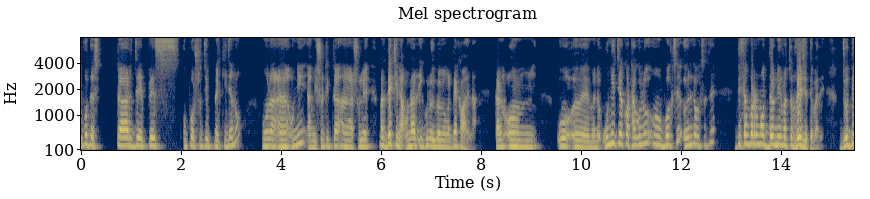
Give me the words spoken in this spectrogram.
উপদেষ্টার যে প্রেস উপসচিব না কি যেন উনি, আমি সঠিকটা আসলে মানে দেখি না, ওনার এগুলো ওইভাবে আমার দেখা হয় না। কারণ ও মানে উনি যে কথাগুলো বলছে উনি বলছে যে, ডিসেম্বরের মধ্যে নির্বাচন হয়ে যেতে পারে। যদি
